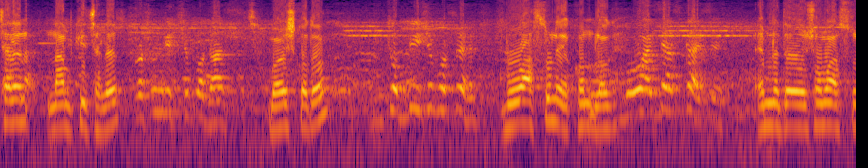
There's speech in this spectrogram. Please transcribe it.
ছেলের নাম কি ছেলের? প্রসঙ্গিত দাস বয়স কত? চব্বিশে বউ আসলো না এখন বউ আজকে এমনিতে ওই সময় আসলো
